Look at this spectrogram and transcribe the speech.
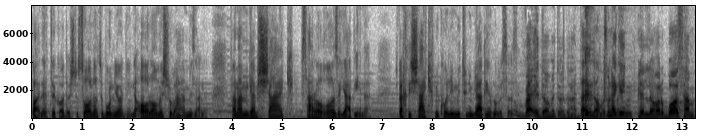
باید اتکا داشته. سوالات بنیادینه آرامش رو به هم می‌زنه. و من میگم شک سرآغاز یقینه. وقتی شک می‌کنیم می‌تونیم یقین رو بسازیم. و ادامه دادن. و ادامه چون اگه این پله ها رو باز هم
